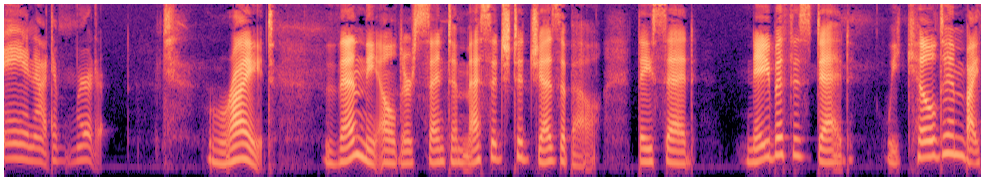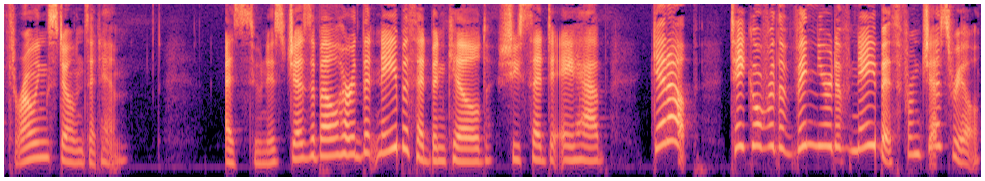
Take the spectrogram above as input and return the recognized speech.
And not to murder. Right. Then the elders sent a message to Jezebel. They said, Naboth is dead. We killed him by throwing stones at him. As soon as Jezebel heard that Naboth had been killed, she said to Ahab, Get up, take over the vineyard of Naboth from Jezreel.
